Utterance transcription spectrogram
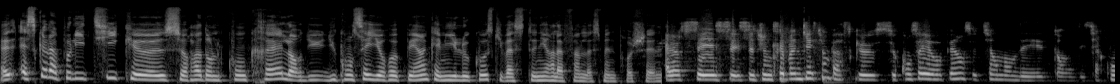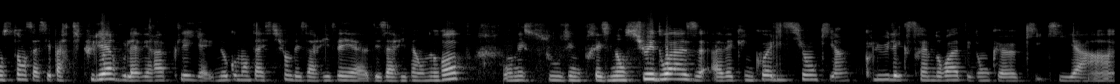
Est-ce que la politique euh, sera dans le concret lors du, Conseil européen, Camille Lecos, qui va se tenir à la fin de la semaine prochaine? Alors, c'est une très bonne question parce que ce Conseil européen se tient dans des, dans des circonstances assez particulières. Vous l'avez rappelé, il y a une augmentation des arrivées, euh, des arrivées en Europe. On est sous une présidence suédoise avec une coalition qui inclut l'extrême droite et donc euh, qui, qui, a,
